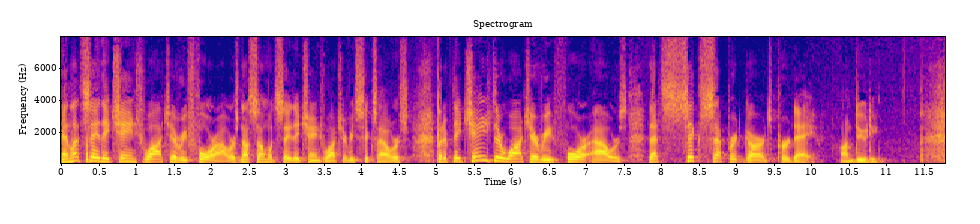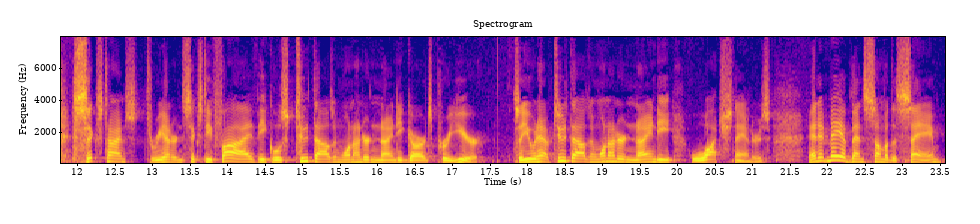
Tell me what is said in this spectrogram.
and let's say they changed watch every four hours. Now, some would say they change watch every six hours. But if they change their watch every four hours, that's six separate guards per day on duty. Six times 365 equals 2,190 guards per year. So you would have 2,190 watchstanders. And it may have been some of the same,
